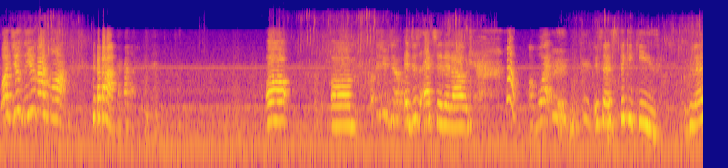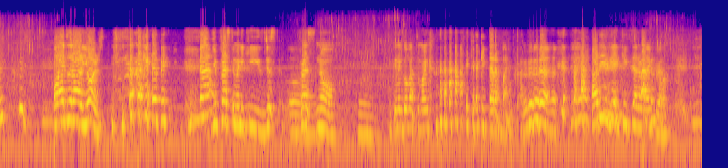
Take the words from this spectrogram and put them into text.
What juice do you guys want? oh. Um. What did you do? It just exited out. Of what? it says sticky keys. Let. Oh, exit out of yours. Look at me. You pressed too many keys. Just Oh. press no. I'm gonna go back to Minecraft. I got kicked out of Minecraft. How do you get kicked out of Minecraft? You-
